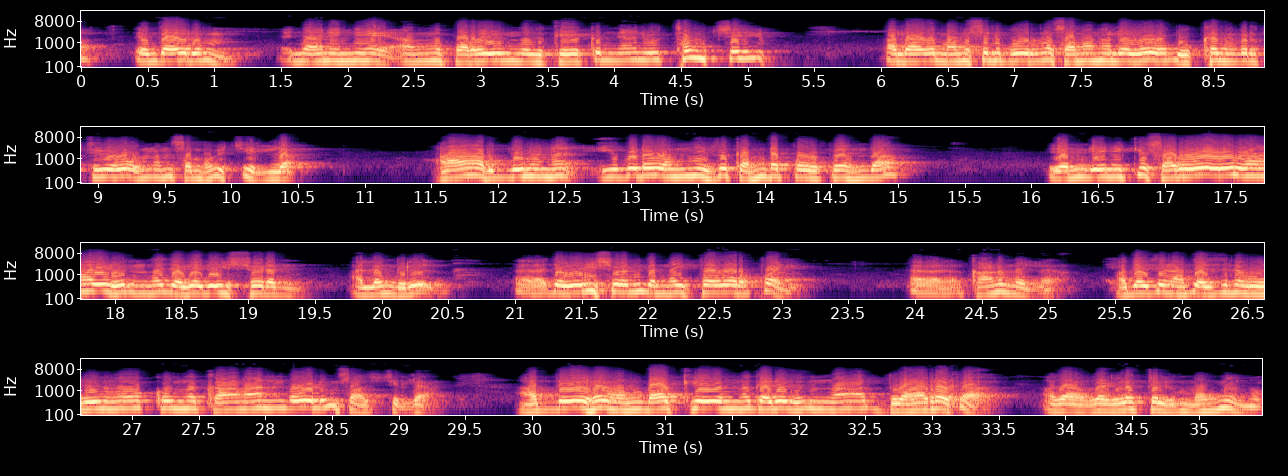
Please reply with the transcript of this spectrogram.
എന്തായാലും ഞാൻ ഇനി അങ്ങ് പറയുന്നത് കേൾക്കും. ഞാൻ യുദ്ധം ചെയ്യും. അല്ലാതെ മനസ്സിന് പൂർണ സമനിലയോ ദുഃഖനിവൃത്തിയോ ഒന്നും സംഭവിച്ചില്ല. ആ അർജുനന് ഇവിടെ വന്ന് ഇത് കണ്ടപ്പോൾ ഇപ്പൊ എന്താ? എനിക്ക് സർവമായിരുന്ന ജഗതീശ്വരൻ അല്ലെങ്കിൽ ജഗതീശ്വരൻ തന്നെ ഇപ്പോൾ ഉറപ്പായി കാണുന്നില്ല. അദ്ദേഹത്തിന് അദ്ദേഹത്തിന്റെ ഒരു നോക്കൊന്ന് കാണാൻ പോലും സാധിച്ചില്ല. അദ്ദേഹം ഉണ്ടാക്കിയെന്ന് കരുതുന്ന ദ്വാരക അതാ വെള്ളത്തിൽ മുങ്ങുന്നു.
